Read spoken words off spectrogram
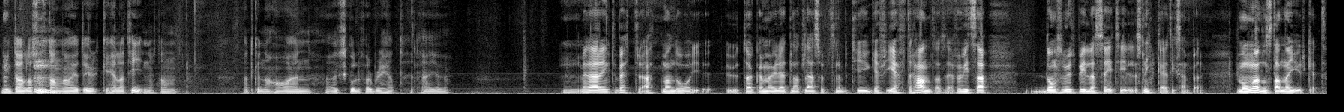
det är inte alla som stannar vid ett yrke hela tiden utan att kunna ha en högskoleförberedhet är ju Mm, Men är det inte bättre att man då utökar möjligheten att läsa upp sina betyg i efterhand? så att säga? För vissa, de som utbildar sig till snickare till exempel, många av dem stannar i yrket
